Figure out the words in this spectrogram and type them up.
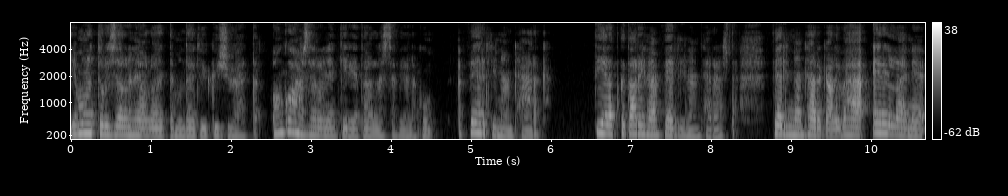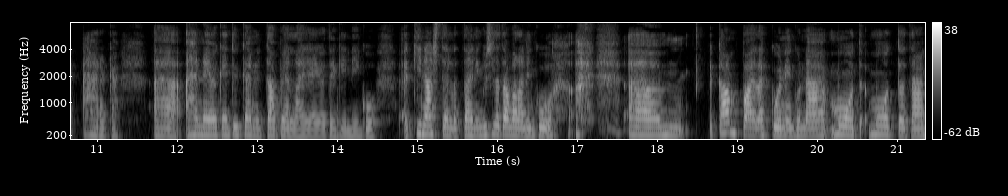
ja mulle tuli sellainen olo, että mun täytyy kysyä, että onkohan sellainen kirja tallessa vielä kuin Ferdinand Härkä. Tiedätkö tarinan Ferdinand Härästä? Ferdinand Härkä oli vähän erilainen härkä. Hän ei oikein tykännyt tapella ja jotenkin niin kuin kinastella tai kuin sillä tavalla niin ähm, kamppailla kuin, niin kuin nämä muut, muut tota,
